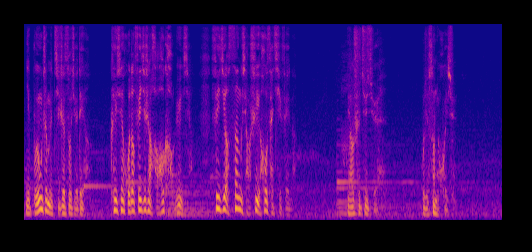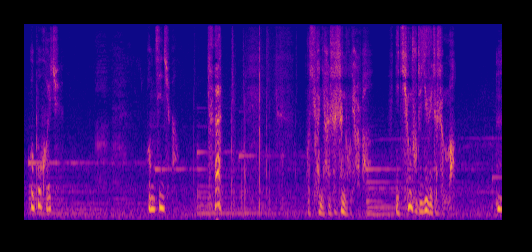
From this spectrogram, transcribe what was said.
你不用这么急着做决定，可以先回到飞机上好好考虑一下。飞机要三个小时以后才起飞呢。你要是拒绝，我就送你回去。我不回去，我们进去吧。哎，我劝你还是慎重点吧。你清楚这意味着什么吗？嗯，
